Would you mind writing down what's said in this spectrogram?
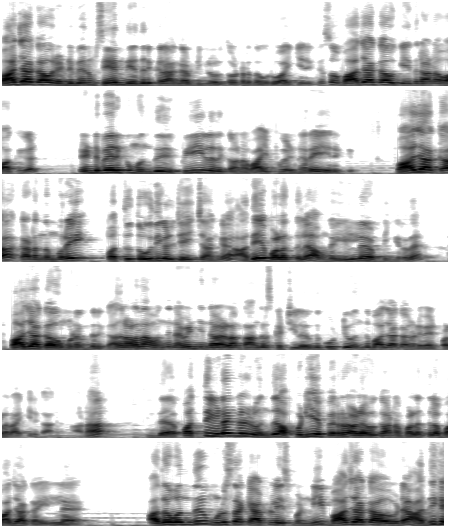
பாஜகவை ரெண்டு பேரும் சேர்ந்து எதிர்க்கிறாங்க அப்படிங்கிற ஒரு தோற்றத்தை உருவாக்கி இருக்கு. ஸோ பாஜகவுக்கு எதிரான வாக்குகள் ரெண்டு பேருக்கும் வந்து பிரியறதுக்கான வாய்ப்புகள் நிறைய இருக்குது பாஜக கடந்த முறை பத்து தொகுதிகள் ஜெயிச்சாங்க. அதே பலத்தில் அவங்க இல்லை அப்படிங்கிறத பாஜகவும் உணர்ந்திருக்கு. அதனால தான் வந்து நவீன் ஜிந்தாலெல்லாம் காங்கிரஸ் கட்சியிலிருந்து கூட்டி வந்து பாஜகவினுடைய வேட்பாளர் ஆக்கியிருக்காங்க. ஆனால் இந்த பத்து இடங்கள் வந்து அப்படியே பெற அளவுக்கான பலத்தில் பாஜக இல்லை. அதை வந்து முழுசாக கேபிட்டலைஸ் பண்ணி பாஜகவை விட அதிக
